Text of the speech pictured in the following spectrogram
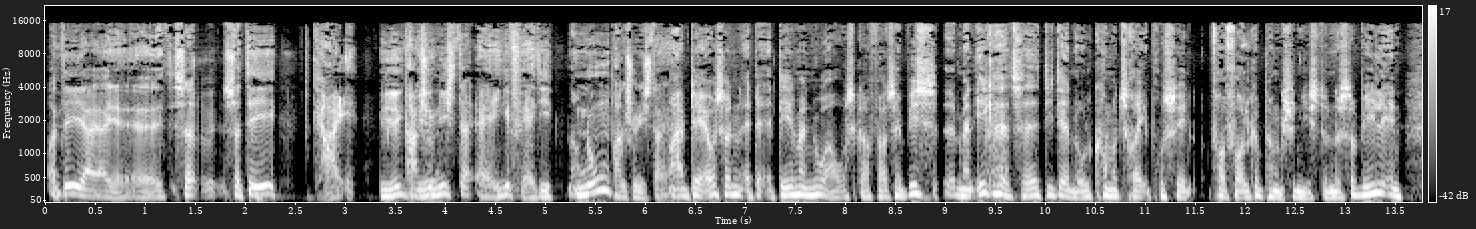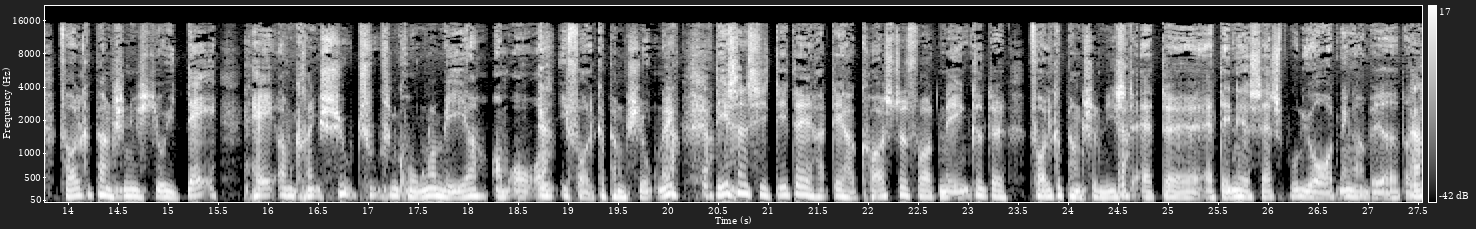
og det er... Øh, så, så det er... Kaj, Vi er ikke- pensionister er ikke fattige. Nogle pensionister er. Nej, det er jo sådan, at det man nu afskaffer, altså hvis man ikke havde taget de der 0,3 procent fra folkepensionisterne, så ville en folkepensionist jo i dag have omkring 7.000 kroner mere om året ja. i folkepension. Ikke? Ja, ja. Det er sådan set det, det har, det har kostet for den enkelte folkepensionist, ja. at, øh, at den her satspuljeordning har været der. Ja.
